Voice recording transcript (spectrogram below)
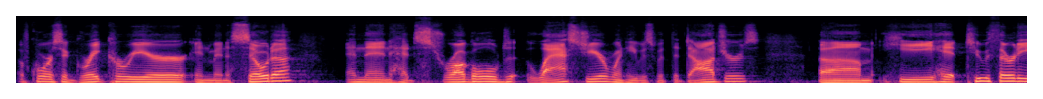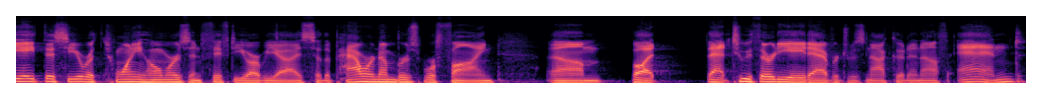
of course, a great career in Minnesota and then had struggled last year when he was with the Dodgers. Um, he hit 238 this year with 20 homers and 50 RBIs, so the power numbers were fine. Um, but that 238 average was not good enough. And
